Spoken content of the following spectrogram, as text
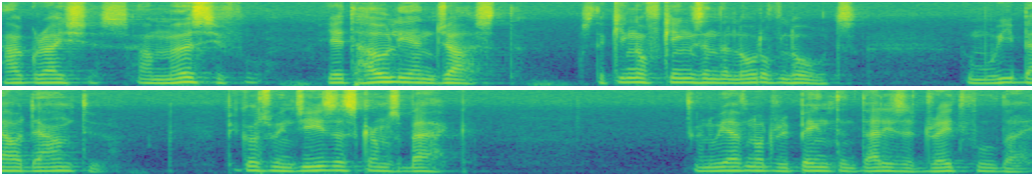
how gracious, how merciful, yet holy and just was the King of Kings and the Lord of Lords, whom we bow down to. Because when Jesus comes back and we have not repented, that is a dreadful day.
